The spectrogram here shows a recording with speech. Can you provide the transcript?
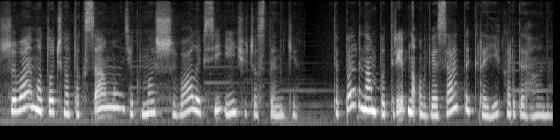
Зшиваємо точно так само, як ми зшивали всі інші частинки. Тепер нам потрібно обв'язати краї кардигана.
